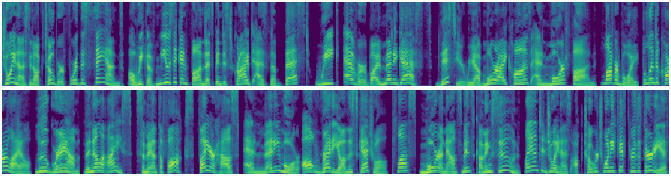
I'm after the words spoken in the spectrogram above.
Join us in October for The Sands, a week of music and fun that's been described as the best week ever by many guests. This year we have more icons and more fun. Loverboy, Belinda Carlisle, Lou Gramm, Vanilla Ice, Samantha Fox, Firehouse, and many more already on the schedule. Plus, more announcements coming soon. Plan to join us October 25th through the 30th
